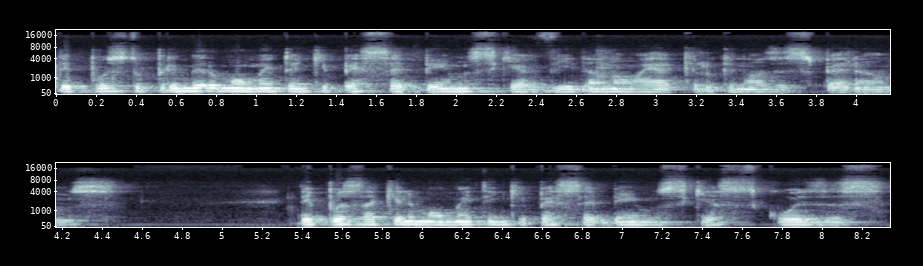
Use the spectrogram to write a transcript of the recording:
depois do primeiro momento em que percebemos que a vida não é aquilo que nós esperamos? Depois daquele momento em que percebemos que as coisas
